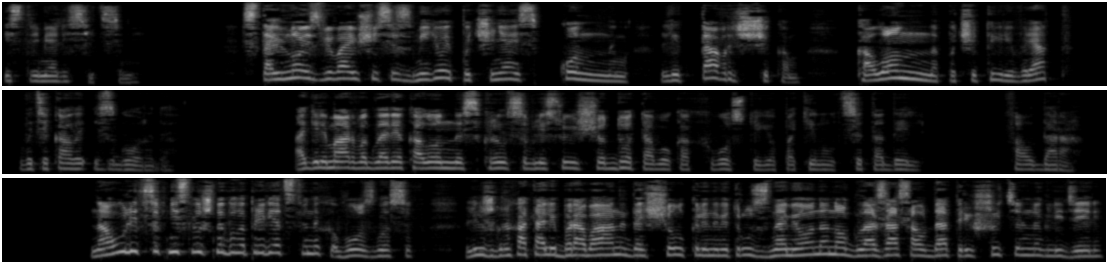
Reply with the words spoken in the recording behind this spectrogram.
и с тремя лисицами. Стальной извивающейся змеей, подчиняясь конным литаврщикам, колонна по четыре в ряд вытекала из города. Агельмар во главе колонны скрылся в лесу еще до того, как хвост ее покинул цитадель Фалдара. На улицах не слышно было приветственных возгласов, лишь грохотали барабаны да щелкали на ветру знамена, но глаза солдат решительно глядели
